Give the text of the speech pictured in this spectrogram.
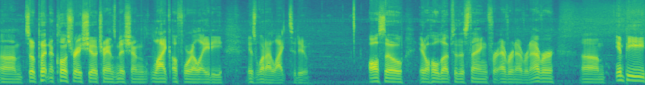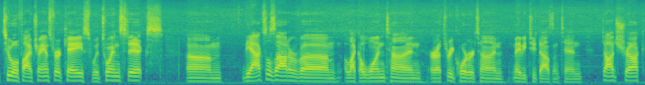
Um, so putting a close ratio transmission like a 4L80 is what I like to do. Also, it'll hold up to this thing forever and ever and ever. Um, NP205 transfer case with twin sticks. The axle's out of um, like a one ton or a three quarter ton, maybe 2010 Dodge truck.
